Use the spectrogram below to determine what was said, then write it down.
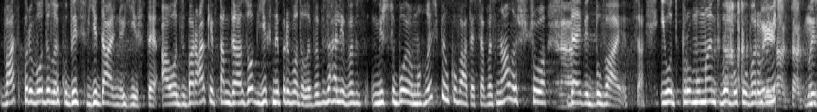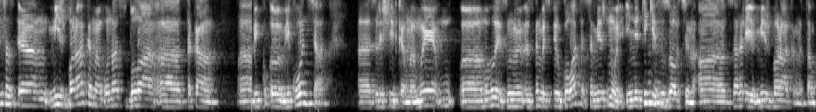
вас переводили кудись в їдальню їсти. А от з бараків, там де Азов, їх не приводили. Ви взагалі ви між собою могли спілкуватися? Ви знали, що де відбувається? І от про момент вибуху ви розумієте? так, так. Ми е, між бараками у нас була е, така е, е, віконця. Е, З решітками ми е, могли з, ними- спілкуватися між ну і не тільки з азовцями, а взагалі між бараками. Там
